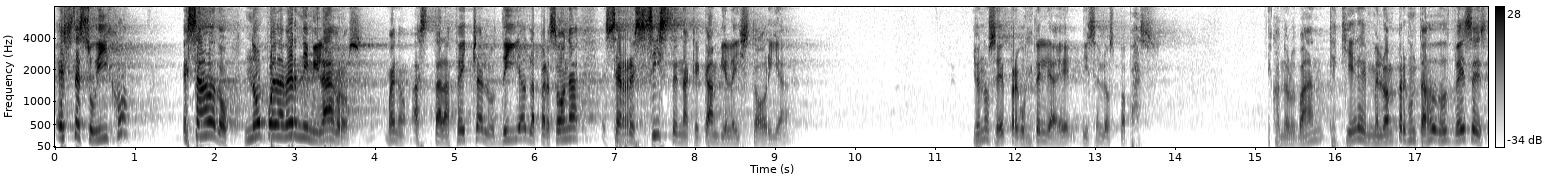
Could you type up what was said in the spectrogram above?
¿Este es su hijo? Es sábado. No puede haber ni milagros. Bueno, hasta la fecha, los días, la persona se resisten a que cambie la historia. Yo no sé, pregúntenle a él, dicen los papás. Y cuando los van, ¿qué quieren? Me lo han preguntado dos veces.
